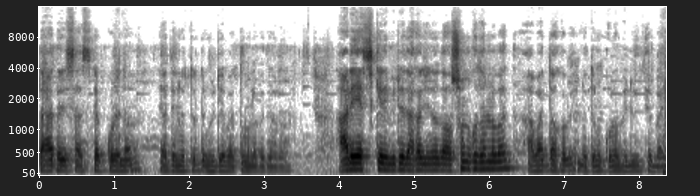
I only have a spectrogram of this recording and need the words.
তাড়াতাড়ি সাবস্ক্রাইব করে নাও, যাতে নতুন নতুন ভিডিও বা তোমরা পেতে পারো। আর আজকের ভিডিও দেখার জন্য অসংখ্য ধন্যবাদ। আবার দেখাবে নতুন কোনো ভিডিওতে বাই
